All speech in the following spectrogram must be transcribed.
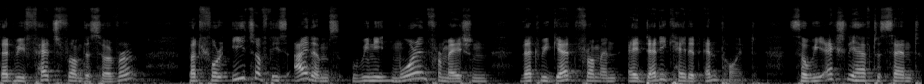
that we fetch from the server. But for each of these items, we need more information that we get from an, a dedicated endpoint. So we actually have to send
